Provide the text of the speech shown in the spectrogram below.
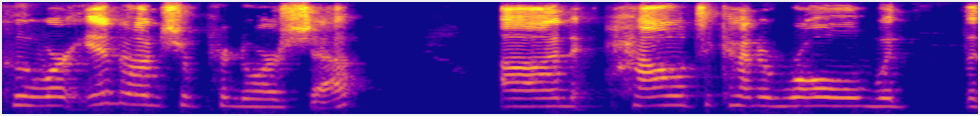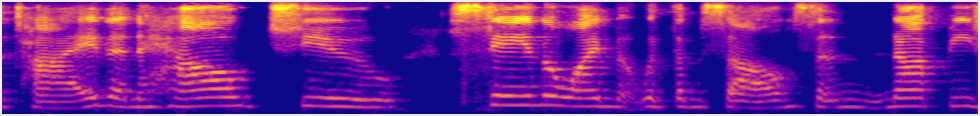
who were in entrepreneurship on how to kind of roll with the tide and how to stay in alignment with themselves and not be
